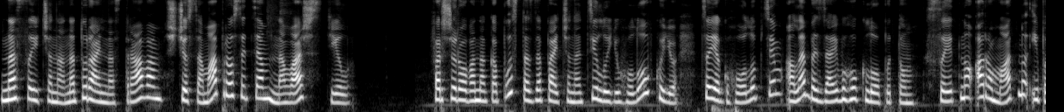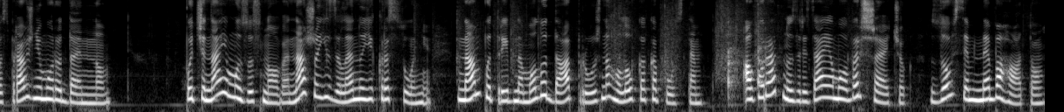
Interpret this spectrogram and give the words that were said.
Насичена натуральна страва, що сама проситься на ваш стіл. Фарширована капуста, запечена цілою головкою, це як голубці, але без зайвого клопоту. Ситно, ароматно і по-справжньому родинно. Починаємо з основи нашої зеленої красуні. Нам потрібна молода пружна головка капусти. Акуратно зрізаємо вершечок, зовсім небагато.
